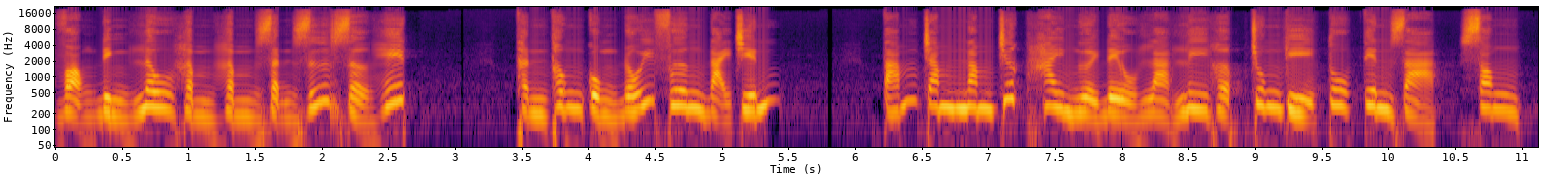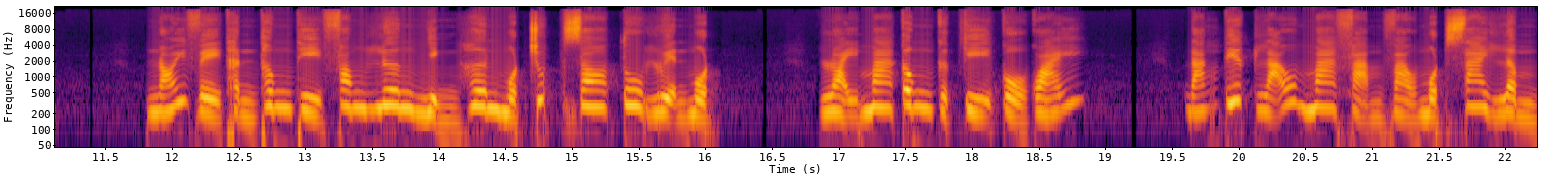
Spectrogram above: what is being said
vọng đình lâu hầm hầm giận dữ dở hết. Thần thông cùng đối phương đại chiến. 800 năm trước hai người đều là ly hợp trung kỳ tu tiên giả, song. Nói về thần thông thì phong lương nhỉnh hơn một chút do tu luyện một. Loại ma công cực kỳ cổ quái. Đáng tiếc lão ma phạm vào một sai lầm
